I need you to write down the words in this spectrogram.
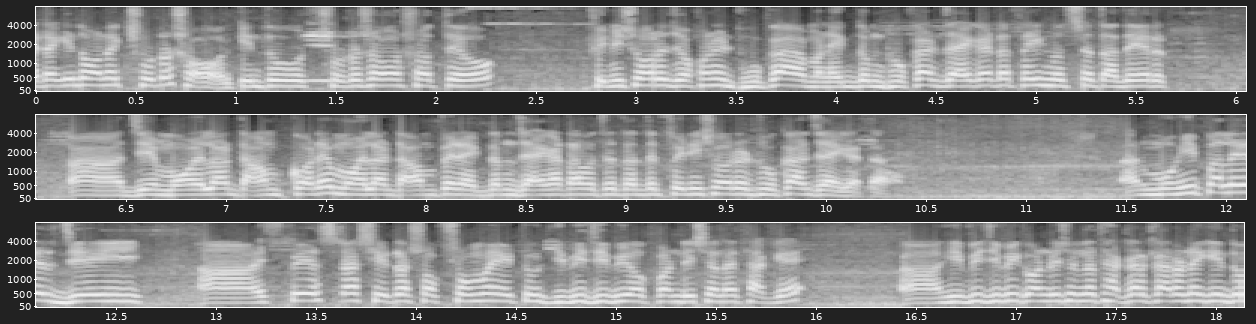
এটা কিন্তু অনেক ছোট শহর, কিন্তু ছোট শহর সত্ত্বেও ফেনী শহরে যখনই ঢোকা মানে একদম ঢোকার জায়গাটাতেই হচ্ছে তাদের যে ময়লা ডাম্প করে, ময়লা ডাম্পের একদম জায়গাটা হচ্ছে তাদের ফেনী শহরে ঢোকার জায়গাটা। আর মহিপালের যেই স্পেসটা সেটা সবসময় একটু হিবিজিবি কন্ডিশনে থাকে। হিবিজিবি কন্ডিশনে থাকার কারণে কিন্তু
